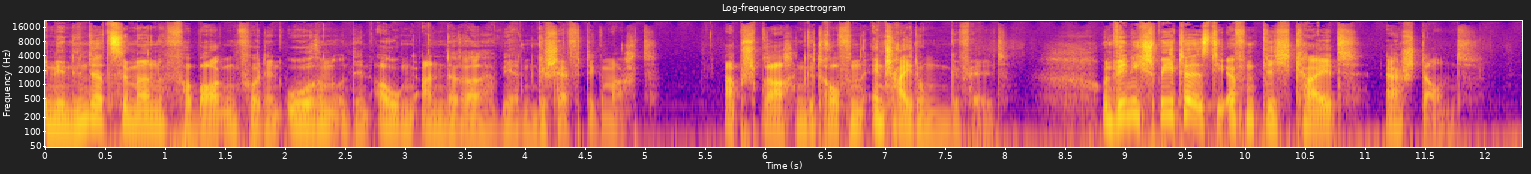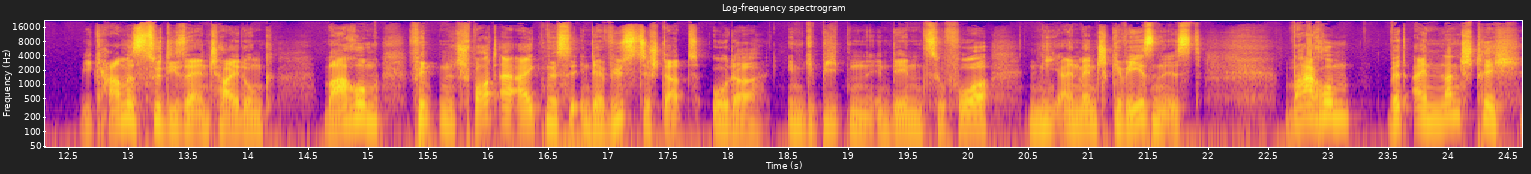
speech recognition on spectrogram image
In den Hinterzimmern, verborgen vor den Ohren und den Augen anderer, werden Geschäfte gemacht. Absprachen getroffen, Entscheidungen gefällt. Und wenig später ist die Öffentlichkeit erstaunt. Wie kam es zu dieser Entscheidung? Warum finden Sportereignisse in der Wüste statt oder in Gebieten, in denen zuvor nie ein Mensch gewesen ist? Warum wird ein Landstrich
